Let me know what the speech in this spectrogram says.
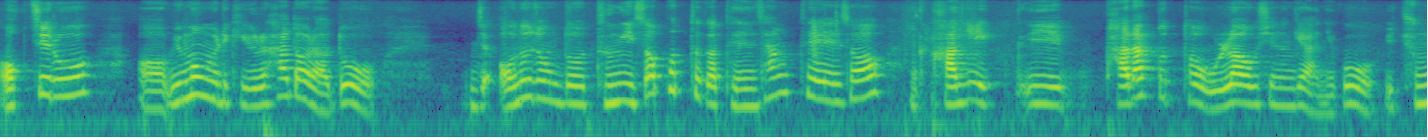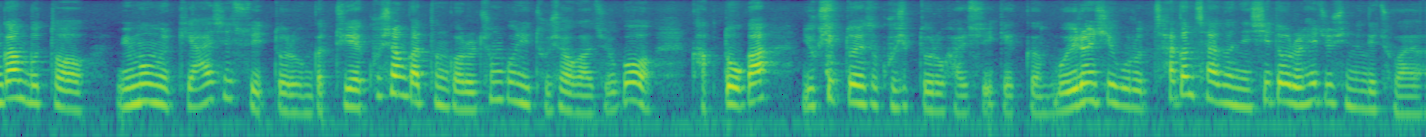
억지로 어, 윗몸 일으키기를 하더라도 이제 어느 정도 등이 support가 된 상태에서 그러니까 각이 이 바닥부터 올라오시는 게 아니고 이 중간부터 이렇게 하실 수 있도록 그러니까 뒤에 쿠션 같은 거를 충분히 두셔가지고 각도가 60도에서 90도로 갈 수 있게끔 뭐 이런 식으로 차근차근히 시도를 해주시는 게 좋아요.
